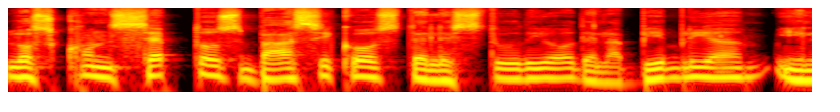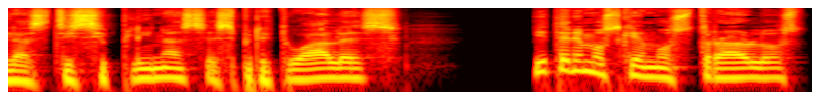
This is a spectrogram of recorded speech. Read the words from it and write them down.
los conceptos básicos del estudio de la Biblia y las disciplinas espirituales y tenemos que mostrarlos,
